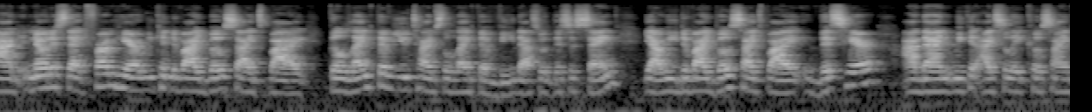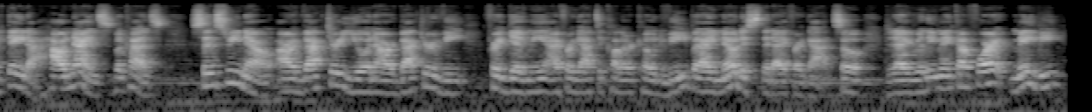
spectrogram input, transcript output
And notice that from here, we can divide both sides by the length of u times the length of v. That's what this is saying. Yeah, we divide both sides by this here, and then we can isolate cosine theta. How nice, because since we know our vector u and our vector v, forgive me, I forgot to color code v, but I noticed that I forgot. So did I really make up for it? Maybe,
